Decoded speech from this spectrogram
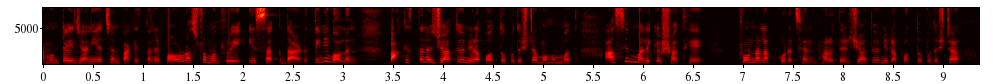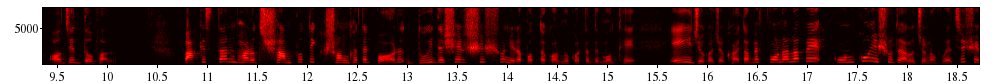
এমনটাই জানিয়েছেন পাকিস্তানের পররাষ্ট্রমন্ত্রী ইসাক দার। তিনি বলেন, পাকিস্তানের জাতীয় নিরাপত্তা উপদেষ্টা মোহাম্মদ আসিম মালিকের সাথে ফোন আলাপ করেছেন ভারতের জাতীয় নিরাপত্তা উপদেষ্টা অজিত দোভাল। পাকিস্তান ভারত সাম্প্রতিক সংঘাতের পর দুই দেশের শীর্ষ নিরাপত্তা কর্মকর্তাদের মধ্যে এই যোগাযোগ হয়। তবে ফোন আলাপে কোন কোন ইস্যুতে আলোচনা হয়েছে সে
